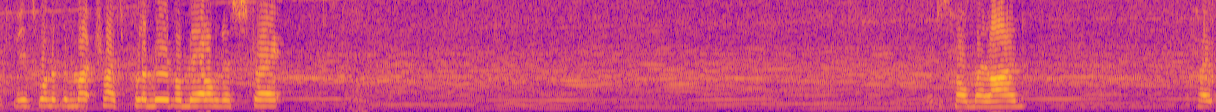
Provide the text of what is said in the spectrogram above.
Which means one of them might try to pull a move on me along this straight. I'll just hold my line. Hope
